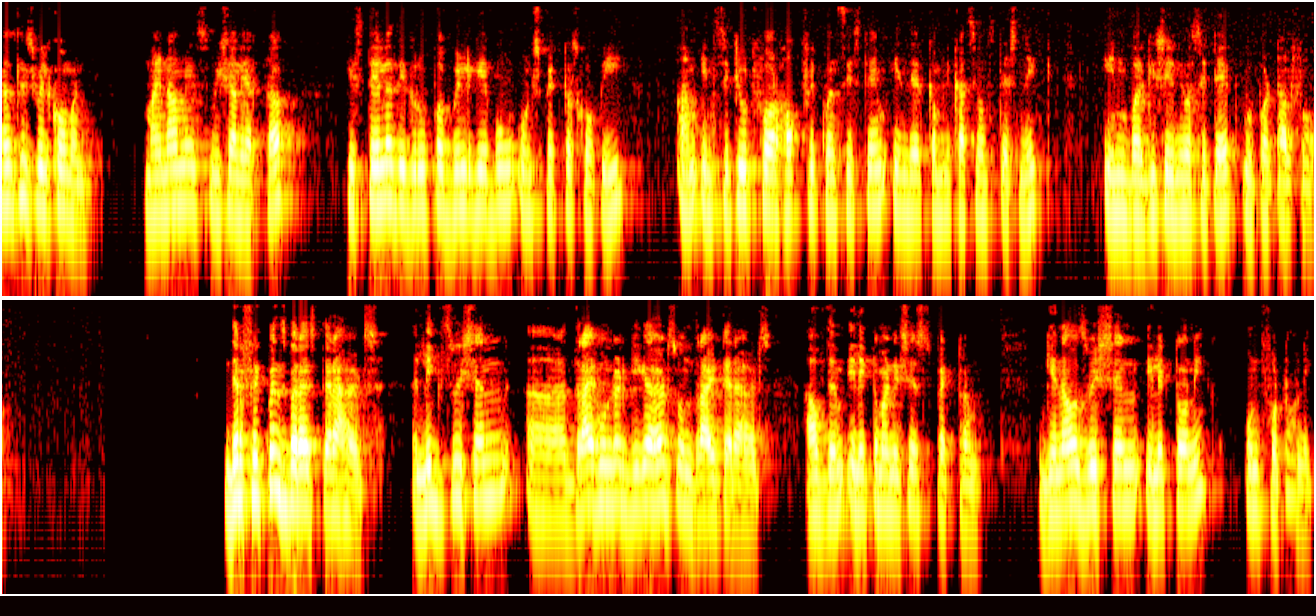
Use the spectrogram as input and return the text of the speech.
Herzlich willkommen. Mein Name ist Vishal Yaktab. Ich stelle die Gruppe Bildgebung und Spektroskopie am für Hochfrequenzsystem in der Kommunikationstechnik in Bergische Universität Wuppertal vor. Der Frequenzbereich Terahertz liegt zwischen äh, uh, 300 GHz und 3 Terahertz auf dem elektromagnetischen Spektrum, genau zwischen Elektronik und Photonik.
